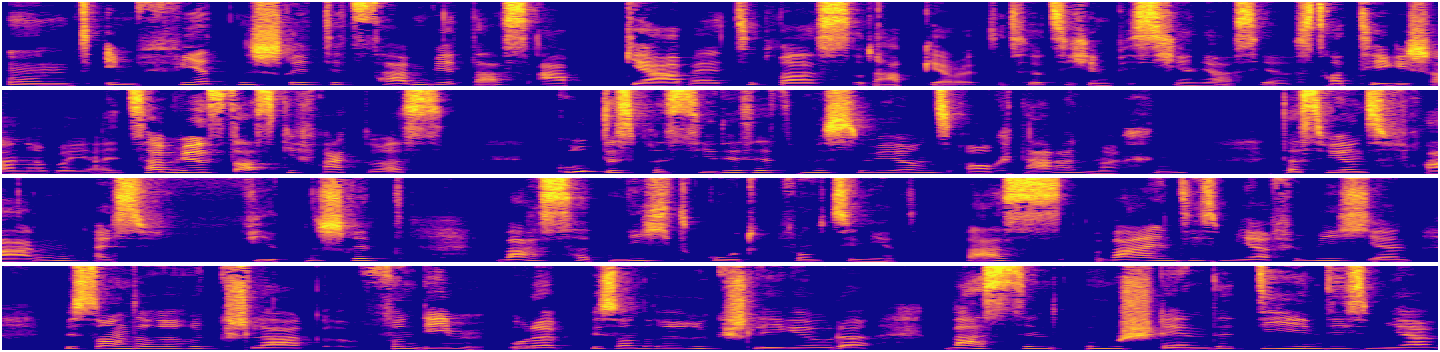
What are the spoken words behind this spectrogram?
Und im vierten Schritt, jetzt haben wir das abgearbeitet, was, oder abgearbeitet hört sich ein bisschen, ja, sehr strategisch an, aber ja, jetzt haben wir uns das gefragt, was Gutes passiert ist. Jetzt müssen wir uns auch daran machen, dass wir uns fragen, als vierten Schritt, was hat nicht gut funktioniert? Was war in diesem Jahr für mich ein besonderer Rückschlag von dem oder besondere Rückschläge oder was sind Umstände, die in diesem Jahr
